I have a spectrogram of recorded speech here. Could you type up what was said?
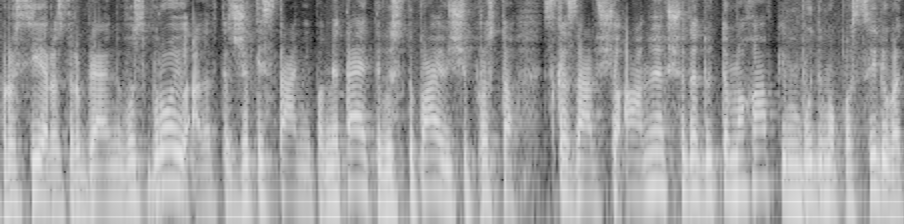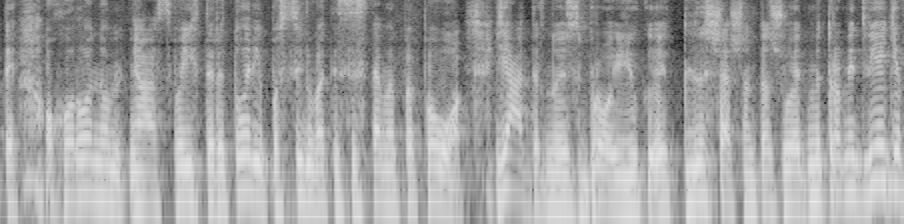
Росія розробляє нову зброю, але в Таджикистані, пам'ятаєте, виступаючи, просто сказав, що а ну якщо дадуть томагавки, ми будемо посилювати охорону а, своїх територій, посилювати системи ППО ядерною зброєю. е, Лише шантажує Дмитро Медведєв.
